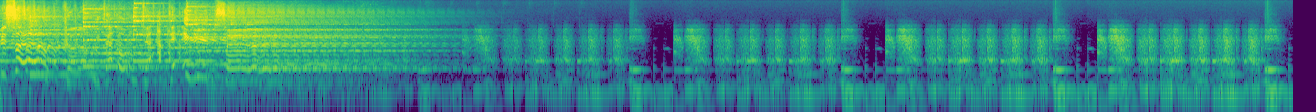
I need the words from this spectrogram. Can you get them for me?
びそうこの歌を歌っているさ「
